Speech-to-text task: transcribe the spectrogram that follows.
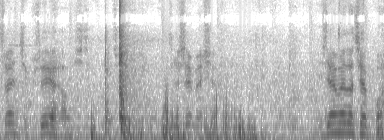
O, Trzęcik, przyjechaliście. Cieszymy się. Idziemy do ciepła.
